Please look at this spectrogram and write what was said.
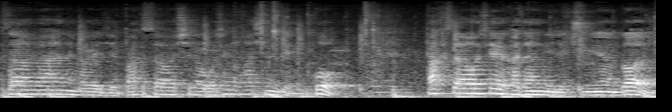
싸움을 하는 걸 이제 박스아웃이라고 생각하시면 되겠고 박스아웃의 가장 이제 중요한 건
